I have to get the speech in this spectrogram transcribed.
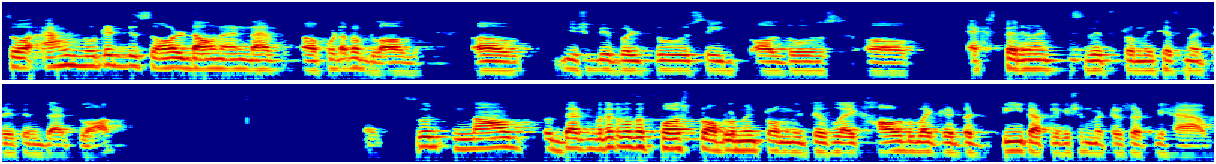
so i have noted this all down and i've uh, put up a blog uh, you should be able to see all those uh, experiments with prometheus metrics in that blog so now that that was the first problem with Prometheus, like how do I get the deep application metrics that we have?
